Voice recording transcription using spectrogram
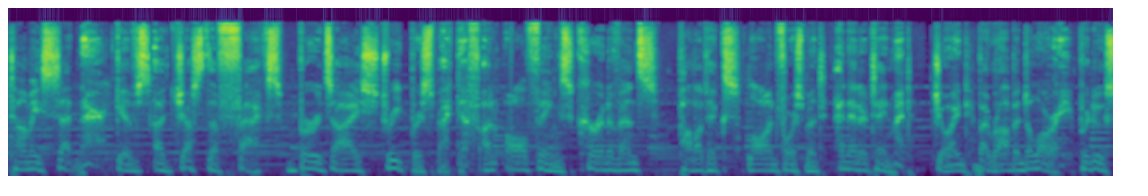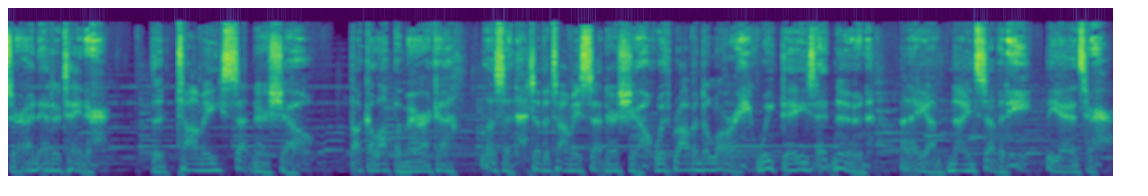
Tommy Setner gives a just the facts, bird's eye street perspective on all things current events, politics, law enforcement, and entertainment. Joined by Robin Delory, producer and entertainer. The Tommy Setner Show. Buckle up, America. Listen to The Tommy Setner Show with Robin Delory, weekdays at noon on AM 970. The answer.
